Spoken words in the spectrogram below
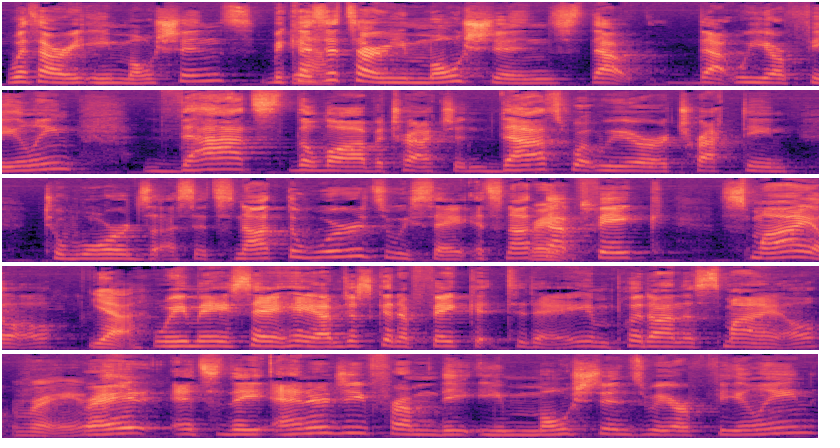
with our emotions because Yeah. it's our emotions that that we are feeling. That's the law of attraction. That's what we are attracting towards us. It's not the words we say. It's not Right. that fake smile. Yeah. We may say, "Hey, I'm just going to fake it today and put on a smile." Right. Right? It's the energy from the emotions we are feeling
